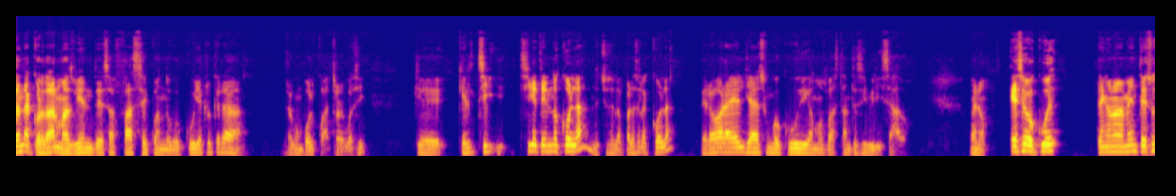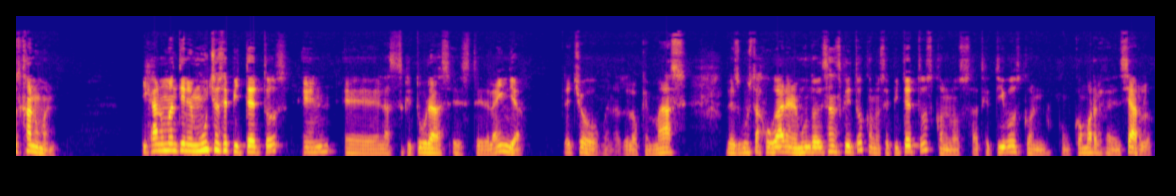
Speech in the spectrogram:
han de acordar más bien de esa fase cuando Goku, ya creo que era Dragon Ball 4 o algo así, que, él sigue teniendo cola, de hecho se le aparece la cola, pero ahora él ya es un Goku, digamos, bastante civilizado. Bueno, ese Goku, tengan nuevamente, eso es Hanuman. Y Hanuman tiene muchos epítetos en, eh, las escrituras este, de la India. De hecho, bueno, es de lo que más les gusta jugar en el mundo del sánscrito, con los epítetos, con los adjetivos, con, cómo referenciarlo.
